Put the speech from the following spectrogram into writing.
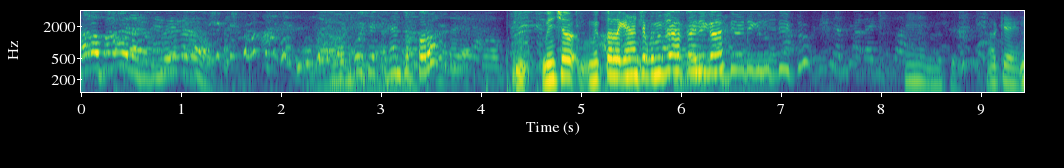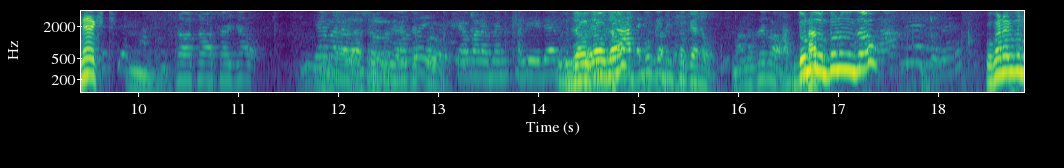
দাঁড়াও, দাঁড়াও, দাঁড়াও। করো। মিপ্তা লাগে হ্যান্ডশেক মিপ্তা দিকে দিও ওকে নেক্সট যাও যাও যাও বুকে দিছো কেন দুজন দুজন যাও। ওখানে একজন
